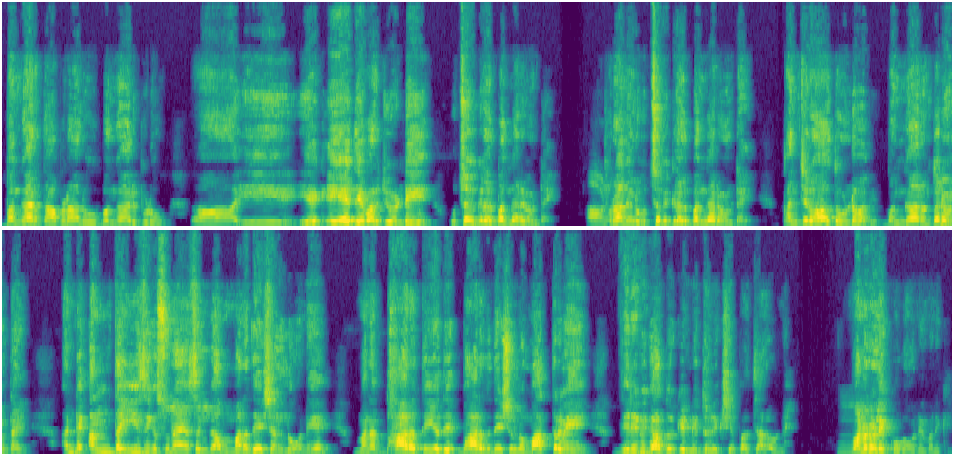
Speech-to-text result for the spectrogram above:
బంగారు తాపడాలు బంగారు ఇప్పుడు ఈ ఏ ఏ దేవాలు చూడండి ఉత్సవ విగ్రహాలు బంగారమే ఉంటాయి. పురాణంలో ఉత్సవ విగ్రహాలు బంగారం ఉంటాయి. పంచలోహాలతో ఉండవు అవి. బంగారంతోనే ఉంటాయి. అంటే అంత ఈజీగా సునాయాసంగా మన దేశంలోనే మన భారతీయ దే భారతదేశంలో మాత్రమే విరివిగా దొరికే నిధు నిక్షేపాలు చాలా ఉన్నాయి. వనరులు ఎక్కువగా ఉన్నాయి మనకి.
